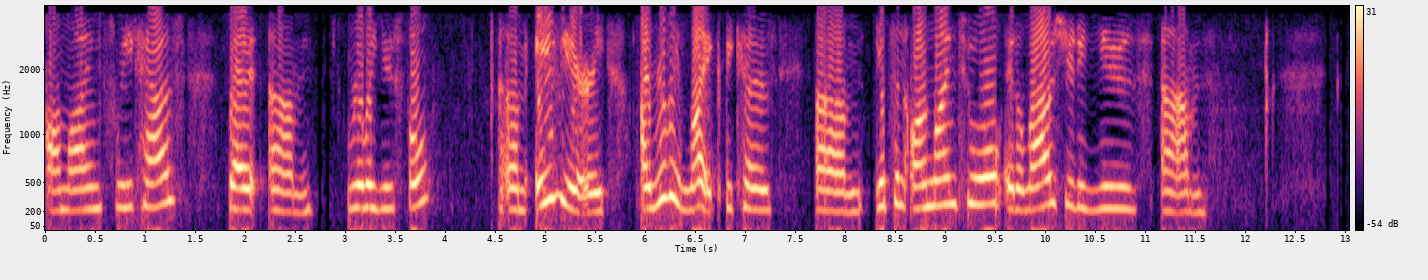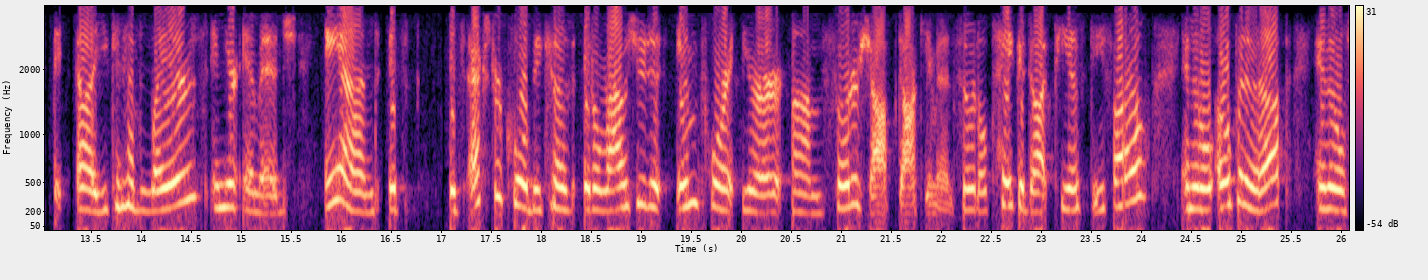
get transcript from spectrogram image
online suite has, but really useful. Um, Aviary I really like because um, it's an online tool. It allows you to use, um, uh, you can have layers in your image, and it's it's extra cool because it allows you to import your um, Photoshop document. So it'll take a .psd file and it'll open it up and it'll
